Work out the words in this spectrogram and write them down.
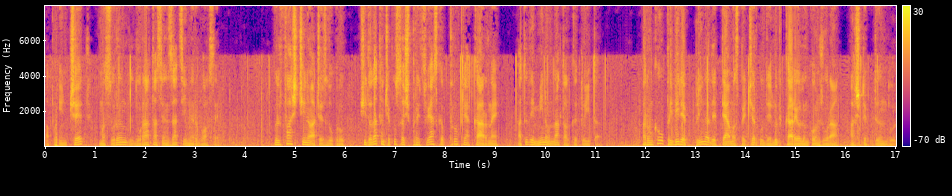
apoi încet, măsurând durata senzației nervoase. Îl fascină acest lucru și deodată început să-și prețuiască propria carne, atât de minunat alcătuită. Aruncă o privire plină de teamă spre cercul de lupi care îl înconjura, așteptându-l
